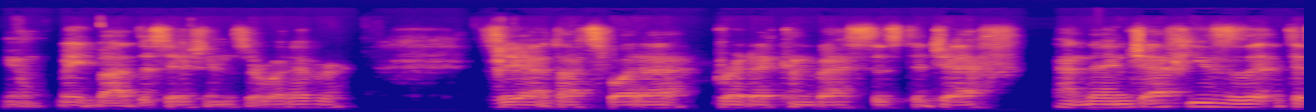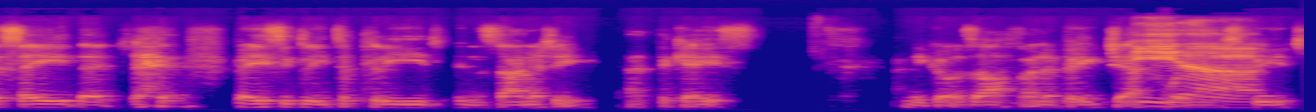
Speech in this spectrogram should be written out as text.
you know made bad decisions or whatever. So yeah, that's what uh, Britta confesses to Jeff, and then Jeff uses it to say that basically to plead insanity at the case, and he goes off on a big Jeff Yeah. speech.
